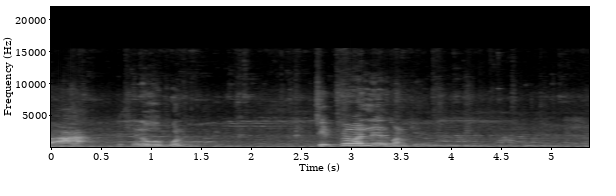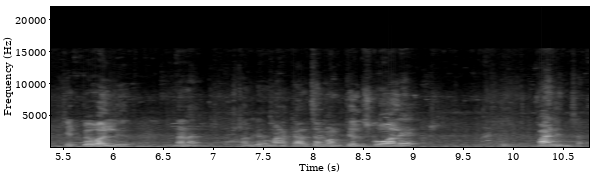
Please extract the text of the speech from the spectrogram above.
"ఆ" ఇలా ఊపుకుంటాం. చెప్పేవాళ్ళు లేరు మనకి. చెప్పేవాళ్ళు లేరు. నానా? అందుకని మన కల్చర్ మనం తెలుసుకోవాలి పాటించాలి.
